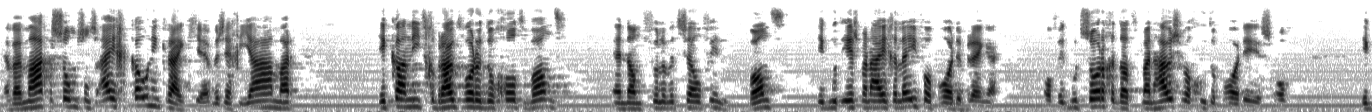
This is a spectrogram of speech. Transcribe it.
En wij maken soms ons eigen koninkrijkje. En we zeggen ja, maar ik kan niet gebruikt worden door God, want... En dan vullen we het zelf in. Want ik moet eerst mijn eigen leven op orde brengen. Of ik moet zorgen dat mijn huis wel goed op orde is. Of ik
